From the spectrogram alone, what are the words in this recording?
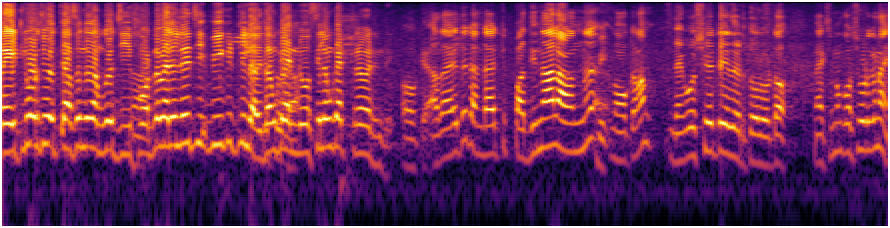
റേറ്റിൽ കുറച്ച് വ്യത്യാസമുണ്ട്. നമുക്ക് ജി ഫോറിന്റെ വിലയിൽ വി കിട്ടില്ല ഇത് നമുക്ക് എൻ ഒ സിയിൽ നമുക്ക് എട്ടര വരുന്നുണ്ട്. ഓക്കെ അതായത് രണ്ടായിരത്തി പതിനാലാണെന്ന് നോക്കണം. നെഗോഷിയേറ്റ് ചെയ്ത് എടുത്തോളൂ കേട്ടോ മാക്സിമം കുറച്ച് കൊടുക്കണേ?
